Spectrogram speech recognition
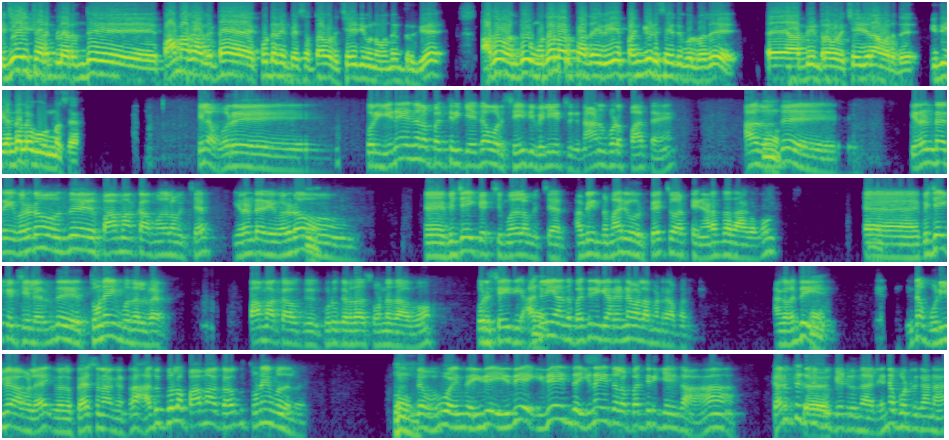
விஜய் தரப்புல இருந்து பாமக கிட்ட கூட்டணி பேசத்தான் ஒரு செய்தி ஒண்ணு வந்துட்டு இருக்கு. அதுவும் வந்து முதல்வர் பதவியை பங்கீடு செய்து கொள்வது அப்படின்ற ஒரு செய்திலாம் வருது. இது எந்த அளவுக்கு உண்மை சார்? இல்ல ஒரு ஒரு இணையதள பத்திரிகை தான் ஒரு செய்தி வெளியிட்டிருக்கு. நானும் கூட பார்த்தேன். அது. வந்து இரண்டரை வருடம் வந்து பாமக முதலமைச்சர் இரண்டரை வருடம் விஜய் கட்சி முதலமைச்சர் அப்படின்ற மாதிரி ஒரு பேச்சுவார்த்தை நடந்ததாகவும் விஜய் கட்சியில இருந்து துணை முதல்வர் பாமகவுக்கு கொடுக்கறதா சொன்னதாகவும் ஒரு செய்தி. அதுலயும் அந்த பத்திரிகையாளர் என்ன வேலை பண்றா பாருங்க. அங்க வந்து. இன்னும் முடிவே ஆகல இவங்க பேசுனாங்கன்றா அதுக்குள்ள பாமகவுக்கு துணை முதல்வர். இந்த இந்த இதே இதே இதே இந்த இணையதள பத்திரிகை தான் கருத்து கணிப்பு கேட்டிருந்தாரு. என்ன போட்டிருக்கானா?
